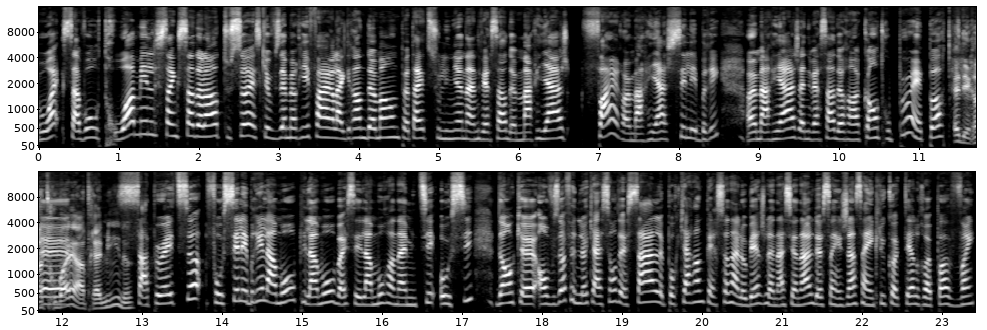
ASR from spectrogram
Ouais, ça vaut 3500 dollars tout ça. Est-ce que vous aimeriez faire la grande demande, peut-être souligner un anniversaire de mariage, faire un mariage, célébrer un mariage, anniversaire de rencontre ou peu importe. Et des retrouvailles Euh, entre amis, là. Ça peut être ça. Faut célébrer l'amour, puis l'amour, ben, c'est l'amour en amitié aussi. Donc, euh, on vous offre une location de salle pour 40 personnes à l'Auberge Le National de Saint-Jean. Ça inclut cocktail, repas, vin,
